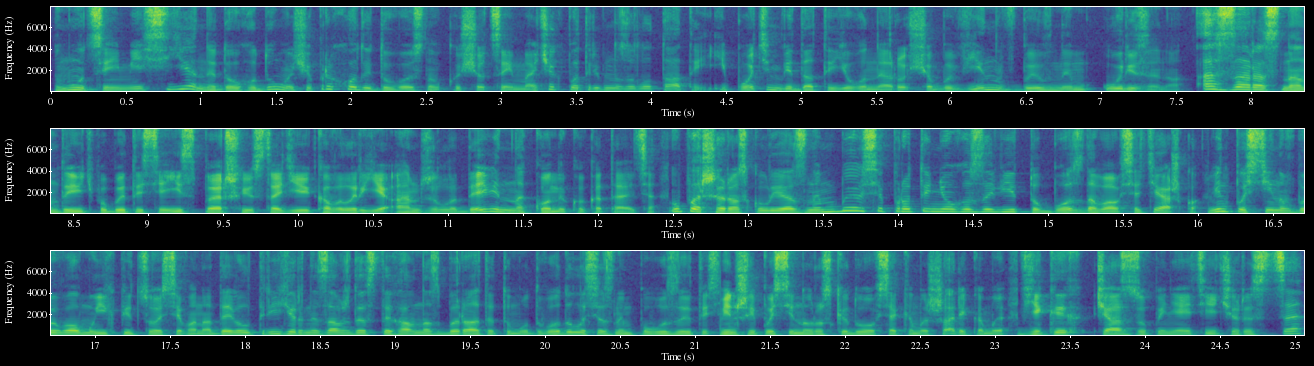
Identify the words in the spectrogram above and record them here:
Тому цей місьє, недовго думаючи, приходить до висновку, що цей мечик потрібно залатати, і потім віддати його Неру, щоб він вбив ним Урізена. А зараз нам дають побитися із першою стадією кавалерії Анджела, де він на конику катається. У перший раз, коли я з ним бився проти нього за Ві, то бос здавався тяжко. Він постійно вбивав моїх підсосів, а на Девіл Трігер не завжди встигав назбирати, тому доводилося з ним повозитись. Він ще й постійно розкидував всякими шариками, в яких час зупиняється, і через це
